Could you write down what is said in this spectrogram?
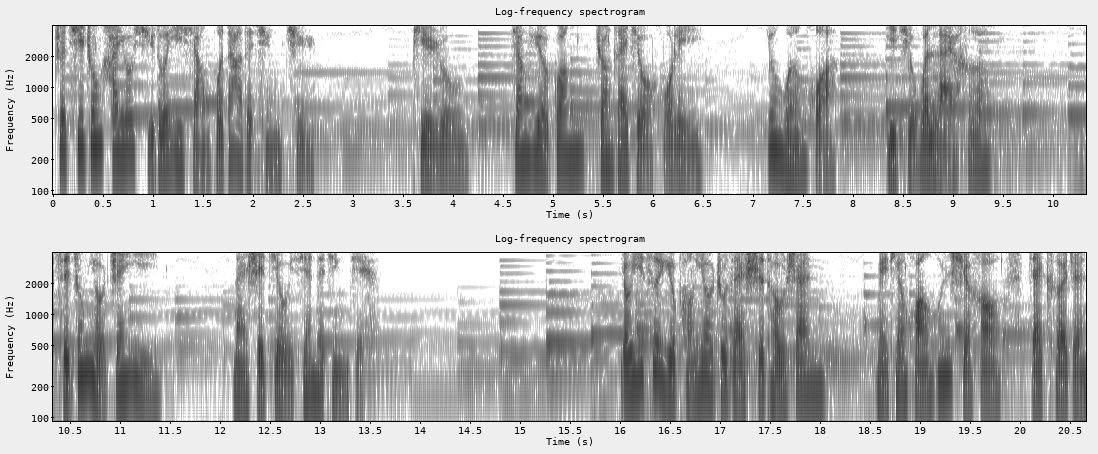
这其中还有许多意想不到的情趣，譬如将月光装在酒壶里，用文火。一曲温来喝，此中有真意，乃是酒仙的境界。有一次与朋友住在狮头山，每天黄昏时候在刻着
